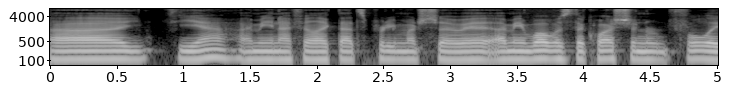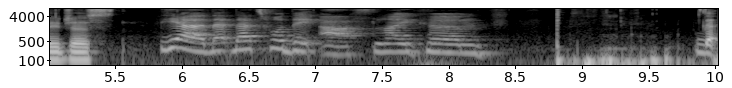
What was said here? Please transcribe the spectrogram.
uh, yeah, I mean, I feel like that's pretty much so it. I mean, what was the question fully? Just Yeah, that, that's what they asked. Like, um, Th-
